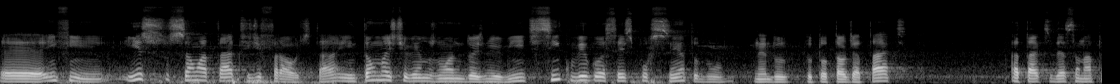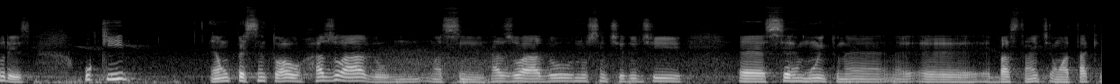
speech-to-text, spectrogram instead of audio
É, enfim, isso são ataques de fraude. Tá? Então, nós tivemos no ano de 2020 5,6% do, né, do, do total de ataques, ataques dessa natureza. O que é um percentual razoável, assim, razoável no sentido de é, ser muito, né, é, é, bastante, é um ataque,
